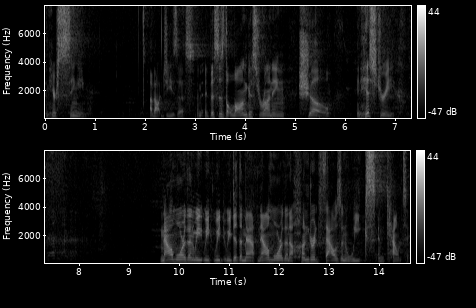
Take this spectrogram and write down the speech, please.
and hear singing about Jesus. And this is the longest running show in history. Now, more than we, we, we, we did the math, now more than 100,000 weeks and counting.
